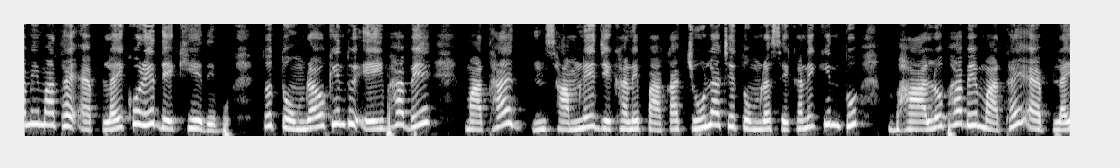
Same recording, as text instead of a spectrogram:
আমি মাথায় অ্যাপ্লাই করে দেখিয়ে দেব। তো তোমরাও কিন্তু এইভাবে মাথায় সামনে যেখানে পাকা চুল আছে, তোমরা সেখানে কিন্তু ভালোভাবে মাথায় অ্যাপ্লাই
